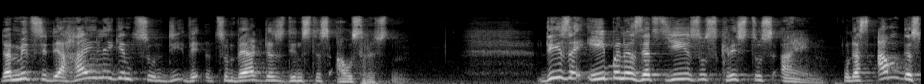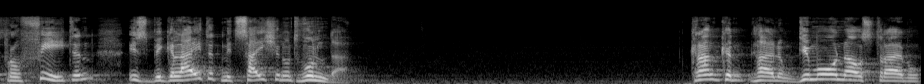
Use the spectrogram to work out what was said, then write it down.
damit sie der Heiligen zum Werk des Dienstes ausrüsten. Diese Ebene setzt Jesus Christus ein. Und das Amt des Propheten ist begleitet mit Zeichen und Wunder. Krankenheilung, Dämonenaustreibung,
